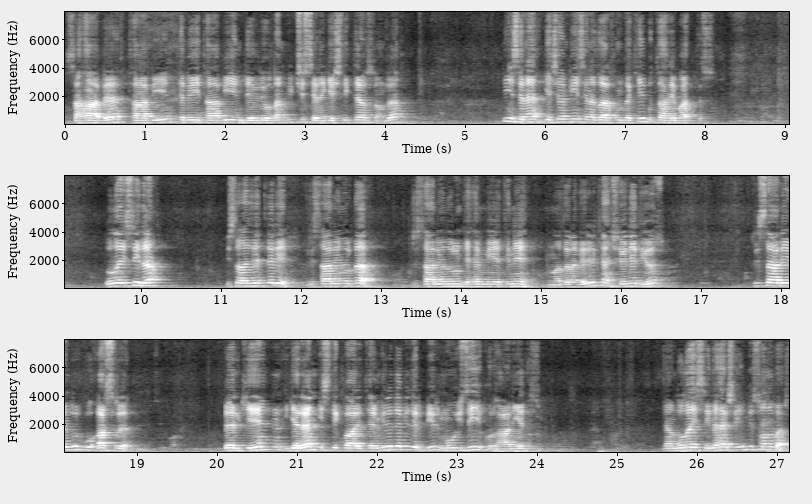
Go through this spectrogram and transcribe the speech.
sahabe, tabi'in, tebe-i tabi'in devri olan 300 sene geçtikten sonra bin sene, geçen bin sene zarfındaki bu tahribattır. Dolayısıyla Üstad Hazretleri Risale-i Nur'da Risale-i Nur'un ehemmiyetini nazara verirken şöyle diyor. Risale-i Nur bu asrı belki gelen istikbali tenvir edebilir bir mucize-i Kur'aniyedir. Yani dolayısıyla her şeyin bir sonu var.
